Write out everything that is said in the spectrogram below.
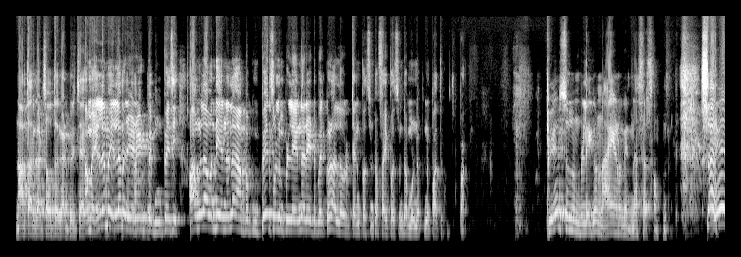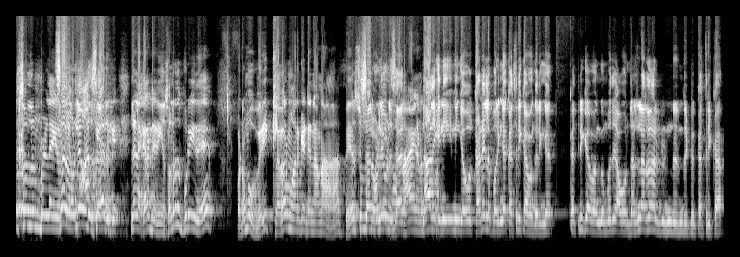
நார்த் ஆர்காட் சவுத் ஆர்காட் பிரிச்சா ஆமா எல்லாமே எல்லாமே ரேட் பேசி அவங்களாம் வந்து என்னன்னா பேர் சொல்லும் பிள்ளை என்ன ரேட் போயிருக்கோ அதுல ஒரு டென் பர்சன்டோ ஃபைவ் பர்சன்ட்டோ முன்ன பின்ன பார்த்து கொடுத்துருப்பாங்க. பேர் சொல்லும் பிள்ளைக்கும் நாயகனுக்கும் என்ன சார் சம்பந்தம்? சார் பேர் சொல்லும் பிள்ளை சார், ஒண்ணே ஒண்ணு சார். இல்ல இல்ல கரெக்ட் நீங்க சொல்றது புரியுது. பட் ரொம்ப வெரி கிளவர் மார்க்கெட் என்னன்னா பேர் சொல்லும் சார் ஒண்ணு பிள்ளைக்கும் சார் நாளைக்கு நீ நீங்க ஒரு கடையில போறீங்க கத்திரிக்காய் வாங்குறீங்க. கத்திரிக்காய் வாங்கும்போது அவன் நல்லா தான் இருக்கு கத்திரிக்காய்.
